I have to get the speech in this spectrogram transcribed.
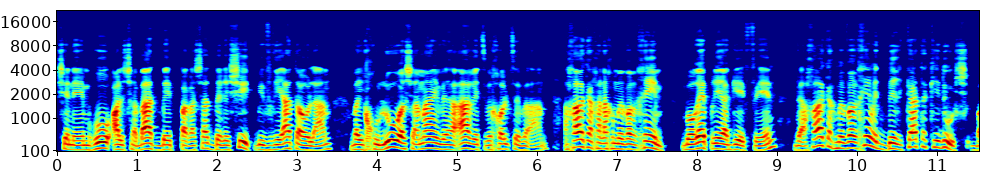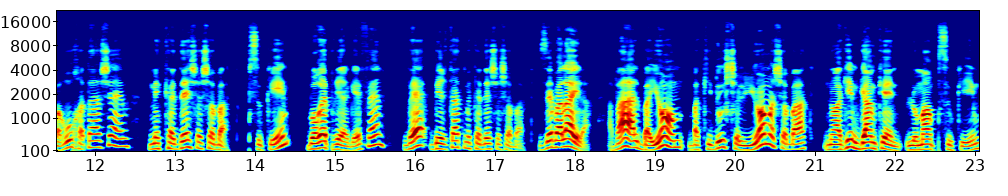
שנאמרו על שבת בפרשת בראשית, בבריאת העולם, ויחולו השמיים והארץ וכל צבעם. אחר כך אנחנו מברכים בורא פרי הגפן, ואחר כך מברכים את ברכת הקידוש, ברוך אתה השם, מקדש השבת. פסוקים, בורא פרי הגפן, וברכת מקדש השבת. זה בלילה. אבל ביום, בקידוש של יום השבת, נוהגים גם כן לומר פסוקים,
